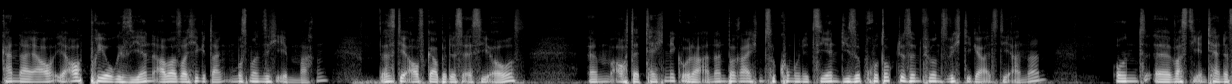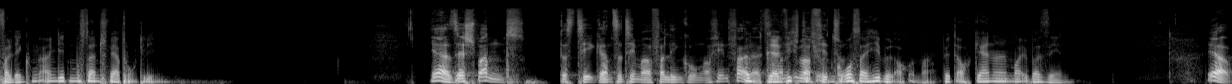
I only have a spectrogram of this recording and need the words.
kann da ja auch, ja auch, priorisieren, aber solche Gedanken muss man sich eben machen. Das ist die Aufgabe des SEOs, ähm, auch der Technik oder anderen Bereichen zu kommunizieren. Diese Produkte sind für uns wichtiger als die anderen. Und äh, was die interne Verlinkung angeht, muss da ein Schwerpunkt liegen. Ja, sehr spannend. Das ganze Thema Verlinkung auf jeden Fall. Und da sehr wichtig und großer Hebel auch immer. Wird auch gerne mhm. mal übersehen. Ja,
